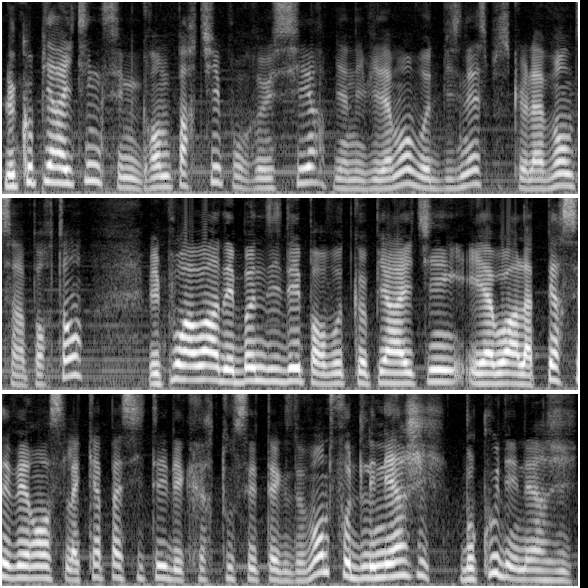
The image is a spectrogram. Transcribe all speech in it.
Le copywriting, c'est une grande partie pour réussir, bien évidemment, votre business, parce que la vente, c'est important. Mais pour avoir des bonnes idées pour votre copywriting et avoir la persévérance, la capacité d'écrire tous ces textes de vente, il faut de l'énergie, beaucoup d'énergie.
